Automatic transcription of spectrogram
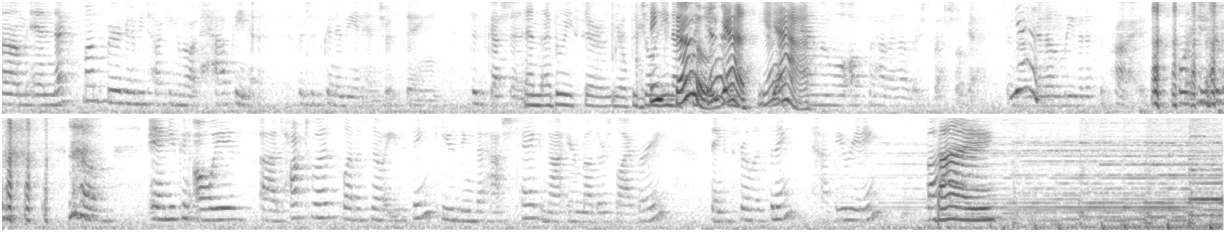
Um, and next month we're going to be talking about happiness, which is going to be an interesting discussion. And I believe Sarah, you'll be joining I joining think us so. again. Yes. Yeah. And we will also have another special guest. And Yes. I'm going to leave it a surprise for you. um, and you can always uh, talk to us, let us know what you think using the hashtag Not Your Mother's Library. Thanks for listening. Happy reading. Bye. Bye.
